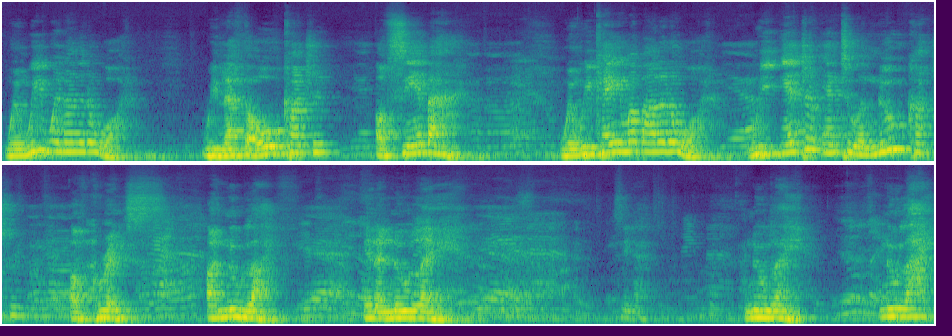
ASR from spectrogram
When we went under the water, we left the old country of sin behind. When we came up out of the water, we entered into a new country of grace, a new life, in a new land. See that? New land, new life.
